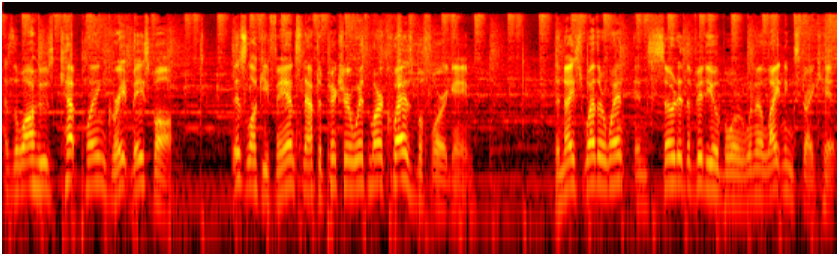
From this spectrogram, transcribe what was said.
as the Wahoos kept playing great baseball. This lucky fan snapped a picture with Marquez before a game. The nice weather went, and so did the video board when a lightning strike hit.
